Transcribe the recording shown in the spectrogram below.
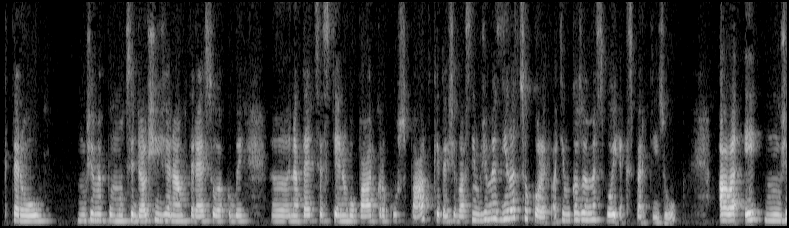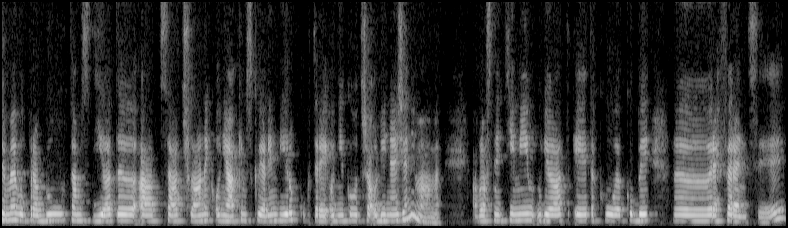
kterou můžeme pomoci dalším ženám, které jsou jakoby eh, na té cestě nebo pár kroků zpátky. Takže vlastně můžeme sdílet cokoliv a tím ukazujeme svoji expertízu ale i můžeme opravdu tam sdílet eh, a psát článek o nějakém skvělém výrobku, který od někoho třeba od jiné ženy máme. A vlastně tím jim udělat i takovou jakoby e, referenci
